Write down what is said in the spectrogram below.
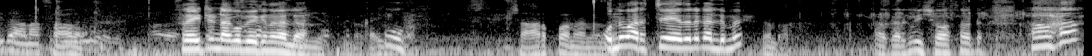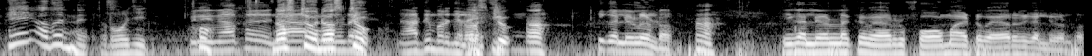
ഇതാണ് ആ സാധനം. സ്ലേറ്റ് ഉണ്ടാക്കി ഉപയോഗിക്കുന്ന കല്ല? ഓ. ഷാർപ്പാണ് ഒന്ന് വരച്ച ഏതൊരു കല്ലുമേ കണ്ടോ ആൾക്കാർക്ക് വിശ്വാസമായിട്ട്. ആഹാ ഏ അത് തന്നെ റോജി നോസ്റ്റു നോസ്റ്റു ആദ്യം പറഞ്ഞില്ലേ നോസ്റ്റു ആ. ഈ കല്ലുകളുണ്ടോ? ആ. ഈ കല്ലുകളിലൊക്കെ വേറൊരു ഫോമായിട്ട് വേറൊരു കല്ലുകളുണ്ട്.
